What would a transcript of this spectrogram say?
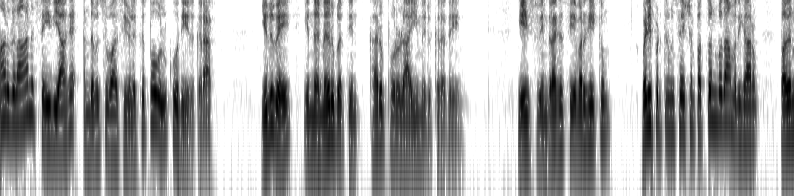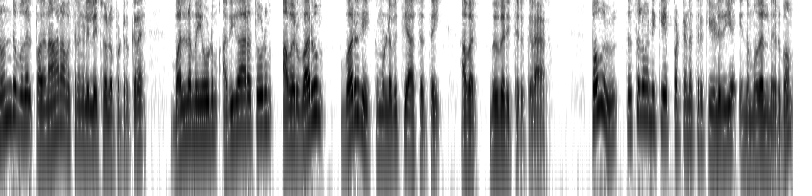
ஆறுதலான செய்தியாக அந்த விசுவாசிகளுக்கு பவுல் கூறியிருக்கிறார். இதுவே இந்த நிருபத்தின் கருப்பொருளாயும் இருக்கிறது. இயேசுவின் ரகசிய வருகைக்கும் வெளிப்படுத்தும் விசேஷம் பத்தொன்பதாம் அதிகாரம் பதினொன்று முதல் பதினாறாம் வசனங்களிலே சொல்லப்பட்டிருக்கிற வல்லமையோடும் அதிகாரத்தோடும் அவர் வரும் வருகைக்கும் உள்ள வித்தியாசத்தை அவர் விவரித்திருக்கிறார். பவுல் தெசலோனிக்கே பட்டணத்திற்கு எழுதிய இந்த முதல் நிருபம்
